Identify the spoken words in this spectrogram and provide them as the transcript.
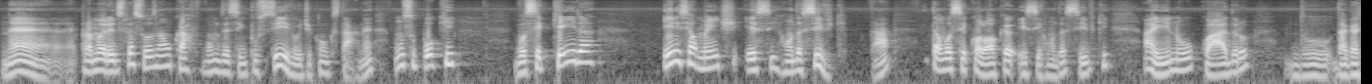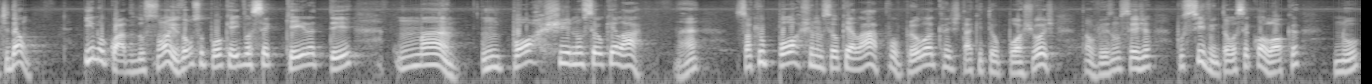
né, para a maioria das pessoas não é um carro, vamos dizer assim, impossível de conquistar, né? Vamos supor que você queira inicialmente esse Honda Civic, tá? Então você coloca esse Honda Civic aí no quadro do, da gratidão. E no quadro dos sonhos, vamos supor que aí você queira ter uma, um Porsche não sei o que lá, né? Só que o Porsche não sei o que lá, pô, para eu acreditar que ter o Porsche hoje, talvez não seja possível. Então você coloca no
